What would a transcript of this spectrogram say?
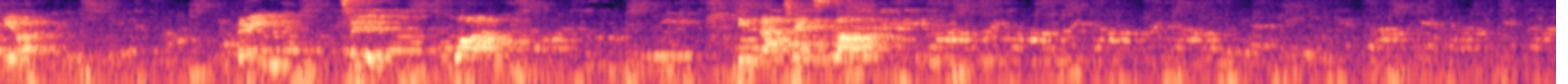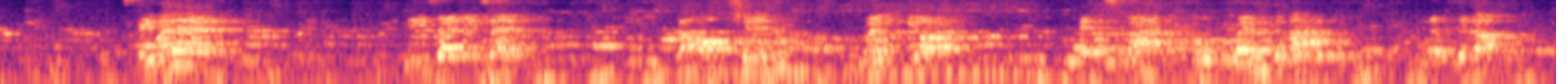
here. Three, two, one. Keep that chest up. Stay with it. Knees out, knees out. The option right here. Hips back. Go round the back. Lift it up.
